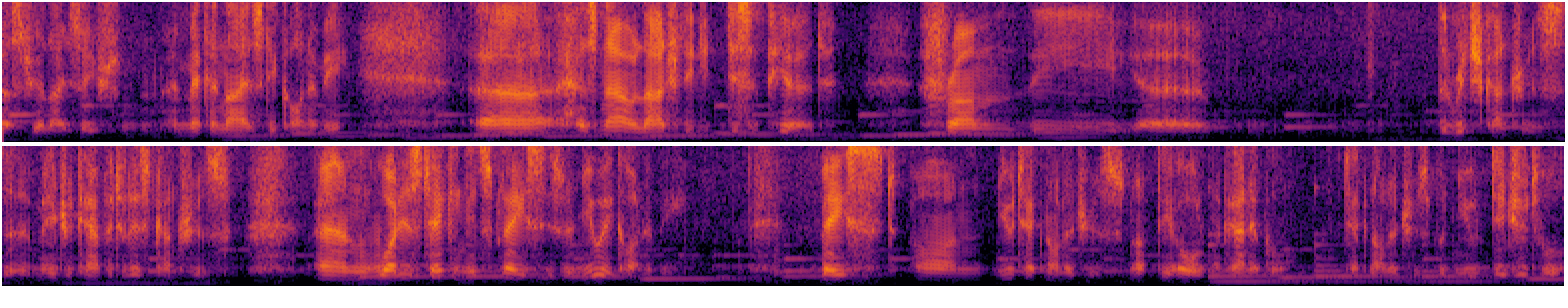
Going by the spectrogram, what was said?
Industrialization, a mechanized economy, uh, has now largely disappeared from the uh, the rich countries, the major capitalist countries. And what is taking its place is a new economy based on new technologies, not the old mechanical technologies, but new digital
